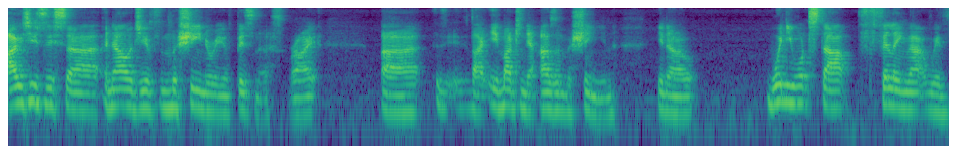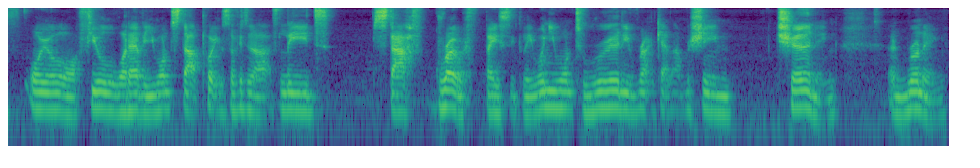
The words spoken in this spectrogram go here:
I always use this uh, analogy of the machinery of business, right? Uh, like imagine it as a machine. You know, when you want to start filling that with oil or fuel, or whatever, you want to start putting stuff into that leads staff growth, basically. When you want to really get that machine churning and running,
